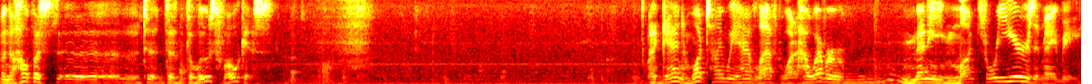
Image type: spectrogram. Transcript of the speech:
and they'll help us uh, to, to to lose focus. Again in what time we have left what however many months or years it may be.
